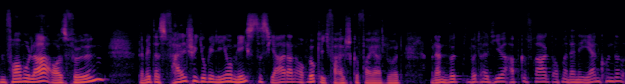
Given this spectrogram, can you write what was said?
ein Formular ausfüllen, damit das falsche Jubiläum nächstes Jahr dann auch wirklich falsch gefeiert wird. Und dann wird, wird halt hier abgefragt, ob man eine Ehrenkunde,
